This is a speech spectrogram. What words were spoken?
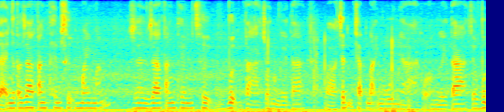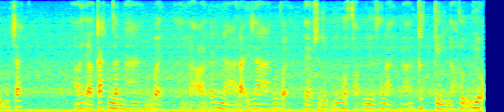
Để người ta gia tăng thêm sự may mắn gia, gia tăng thêm sự vượng tài cho người ta và chấn chặt lại ngôi nhà của người ta cho vững chắc. Đấy, ở các ngân hàng cũng vậy ở các nhà đại gia cũng vậy đều sử dụng những vật phẩm như thế này. Nó cực kỳ là hữu hiệu.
